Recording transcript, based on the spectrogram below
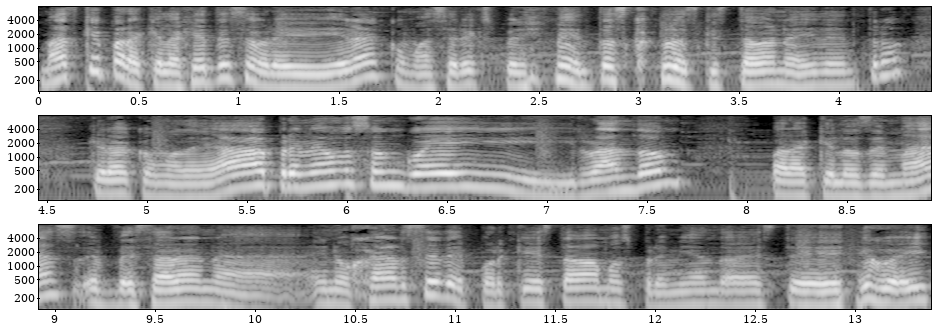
más que para que la gente sobreviviera, como hacer experimentos con los que estaban ahí dentro, que era como de, ah, premiamos a un güey random para que los demás empezaran a enojarse de por qué estábamos premiando a este güey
